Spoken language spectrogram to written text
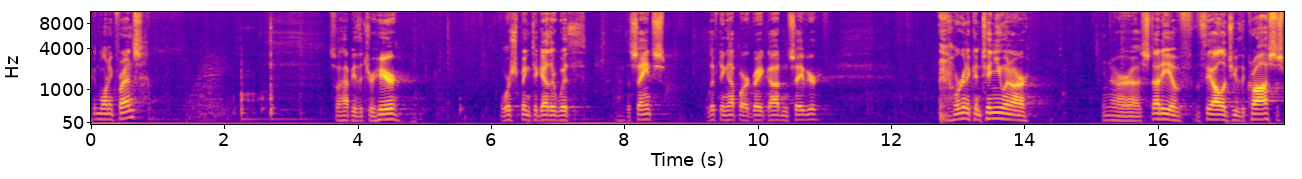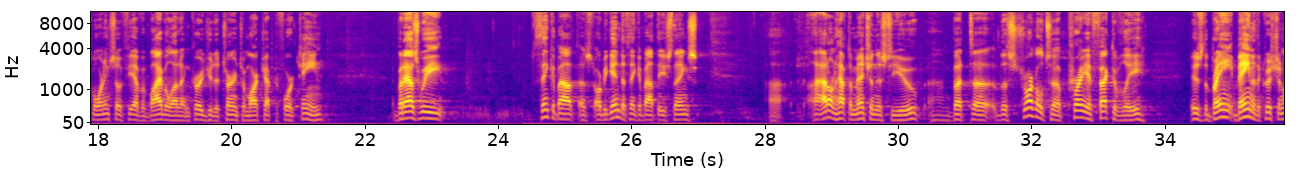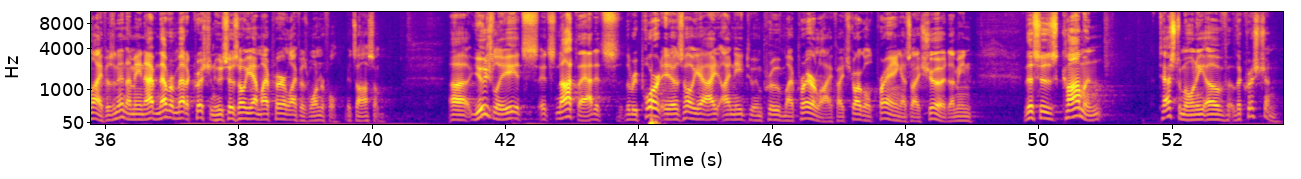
Good morning, friends. So happy that you're here, worshiping together with the saints, lifting up our great God and Savior. We're going to continue in our in our uh, study of the theology of the cross this morning. So if you have a Bible, I'd encourage you to turn to Mark chapter 14. But as we think about or begin to think about these things, uh, I don't have to mention this to you, uh, but uh, the struggle to pray effectively is the bane of the Christian life, isn't it? I mean, I've never met a Christian who says, "Oh yeah, my prayer life is wonderful. It's awesome." Uh, usually, it's it's not that. It's the report is, "Oh yeah, I, I need to improve my prayer life. I struggled praying as I should." I mean, this is common testimony of the Christian.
